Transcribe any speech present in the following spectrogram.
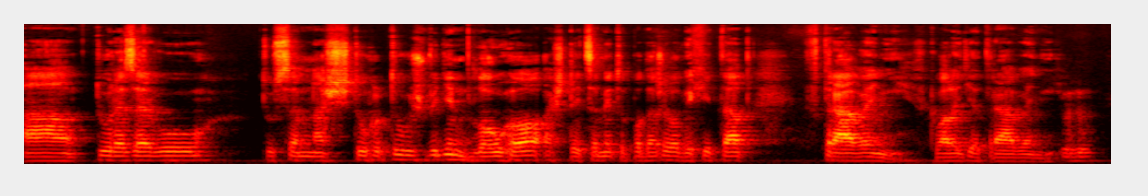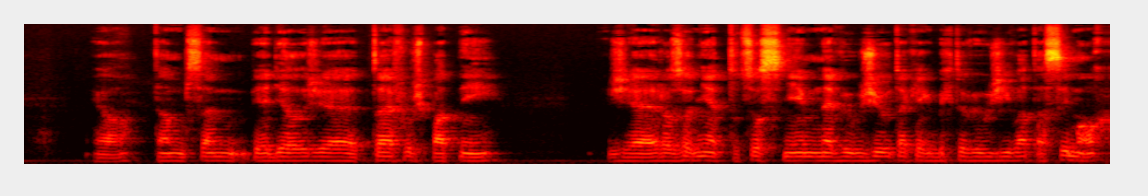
a tu rezervu, tu jsem naš, tu, tu už vidím dlouho, až teď se mi to podařilo vychytat v trávení, v kvalitě trávení. Mm-hmm. Jo, tam jsem věděl, že to je furt špatný, že rozhodně to, co s ním nevyužiju, tak jak bych to využívat asi mohl.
